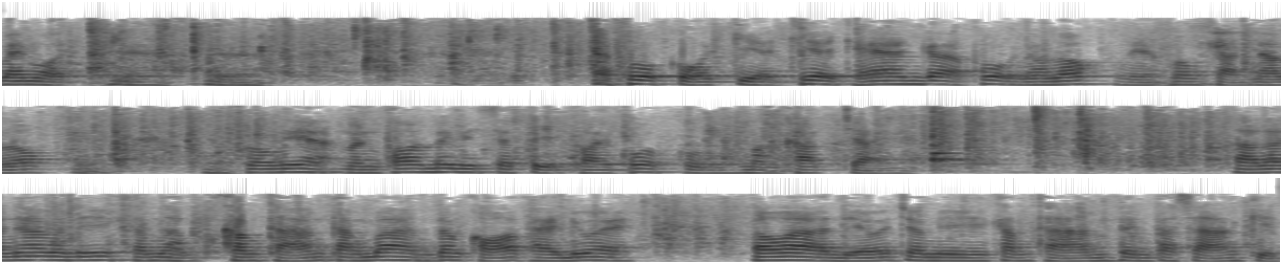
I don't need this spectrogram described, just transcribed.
ไปหมด ถ้าพวกโกรธเกลียดเครียดแค้นก็พวกนรกเนี่ยพวกสัตว์นรกพวกนี้มันเพราะไม่มีสติคอยควบคุมบังคับใจเอาละนะวันนี้สำหรับคำถามทางบ้านต้องขออภัยด้วย เพราะว่าเดี๋ยวจะมีคำถามเป็นภาษาอังกฤษ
